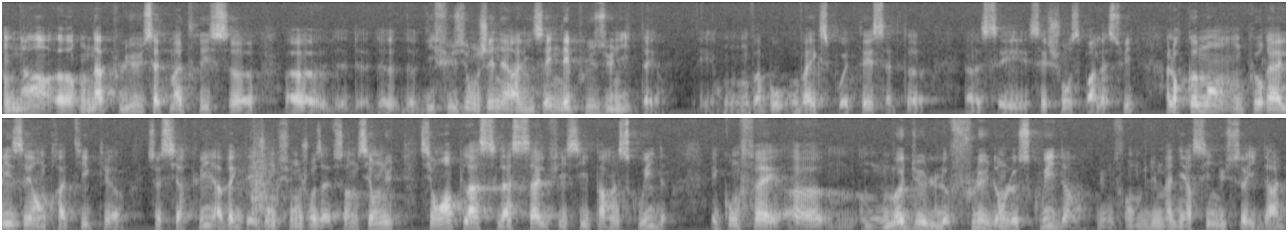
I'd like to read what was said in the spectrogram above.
On n'a euh, plus cette matrice de, diffusion généralisée n'est plus unitaire. Et on, va, on va exploiter cette, ces, ces, choses par la suite. Alors comment on peut réaliser en pratique ce circuit avec des jonctions Josephson? Si on, remplace la self ici par un squid, et qu'on fait, euh, on module le flux dans le squid hein, d'une manière sinusoïdale.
